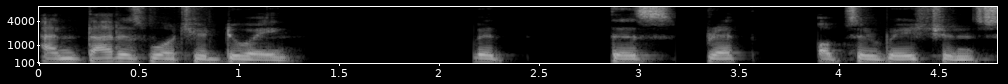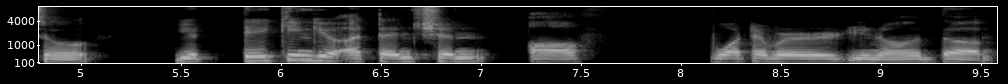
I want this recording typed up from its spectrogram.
And that is what you're doing with this breath observation. So you're taking your attention off whatever, you know, the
